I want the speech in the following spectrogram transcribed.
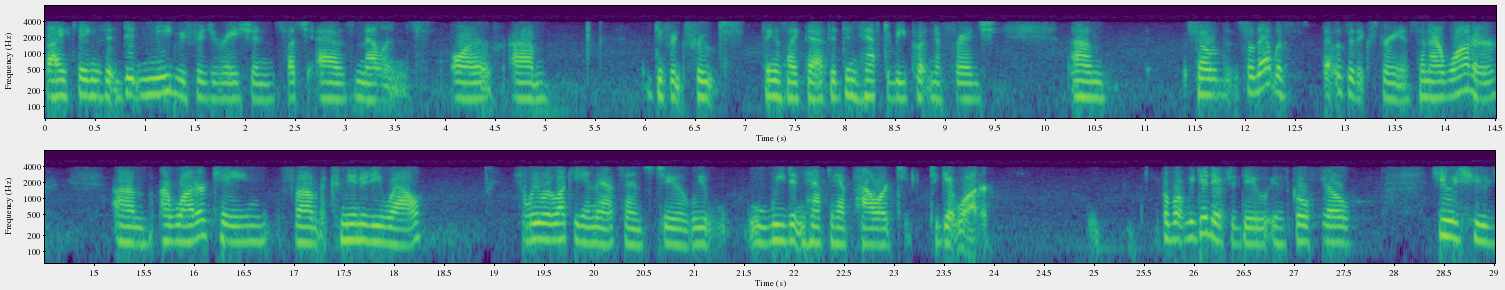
buy things that didn't need refrigeration, such as melons or um, different fruits, things like that that didn't have to be put in a fridge. Um, so so that was that was an experience. And our water, um, our water came from a community well. So we were lucky in that sense too. We we didn't have to have power to to get water. But what we did have to do is go fill huge, huge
